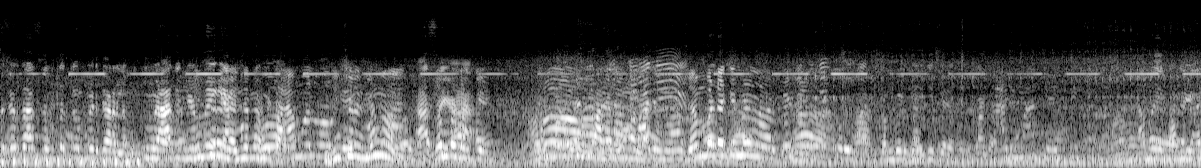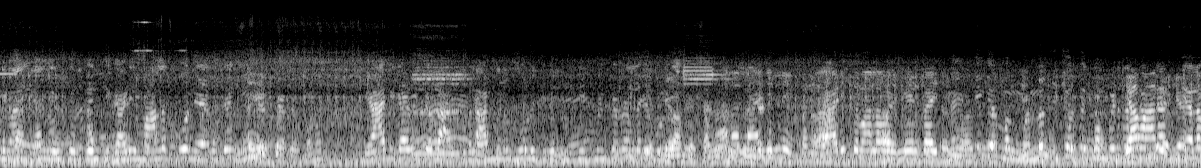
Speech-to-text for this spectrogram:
करता असेल तर कंप्लीट करायला. मग तुम्ही आधी निर्णय घ्या मग तुम्ही करा. असं आहे. शंभर टक्के मिळणार. हा, कंप्लीट करायची आहे. बघा. आम्ही एखादी गाडी यांना विचारतो, त्यांची गाडी मालक कोण आहे? त्यांची हे करतो. म्हणून मी आधी काय विचारलं हॉस्पिटल आम्ही बोलू की तुम्ही ट्रीटमेंट करायला लगेच बोलू आपण. मला लागेल नाही पण गाडीचं मला मेन पाहिजे. नाही, ठीक आहे मग म्हणून विचारतो कंप्लीट. त्याला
